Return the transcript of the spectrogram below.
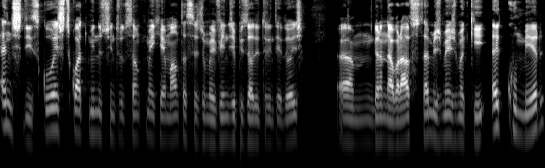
Antes disso, com estes 4 minutos de introdução, como é que é, malta? Sejam bem-vindos, episódio 32. Um, grande abraço. Estamos mesmo aqui a comer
